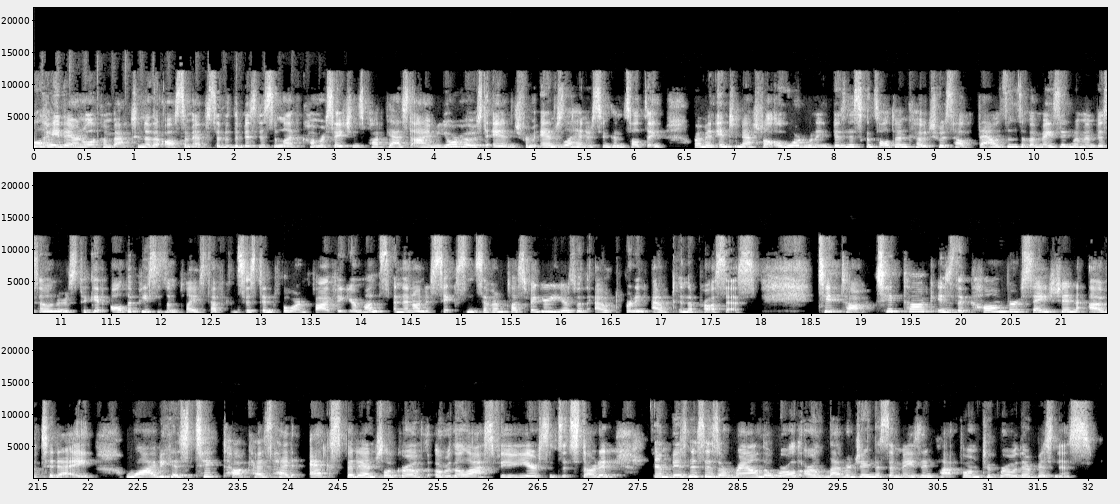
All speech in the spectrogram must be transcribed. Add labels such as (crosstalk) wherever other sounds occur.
Well, hey there, and welcome back to another awesome episode of the Business and Life Conversations podcast. I'm your host, Ange, from Angela Henderson Consulting, where I'm an international award winning business consultant and coach who has helped thousands of amazing women business owners to get all the pieces in place to have consistent four and five figure months and then on to six and seven plus figure years without burning out in the process. TikTok. TikTok is the conversation of today. Why? Because TikTok has had exponential growth over the last few years since it started, and businesses around the world are leveraging this amazing platform to grow their business.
